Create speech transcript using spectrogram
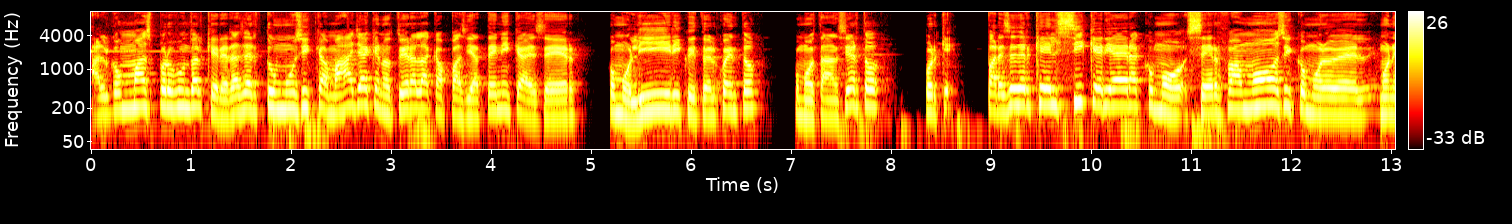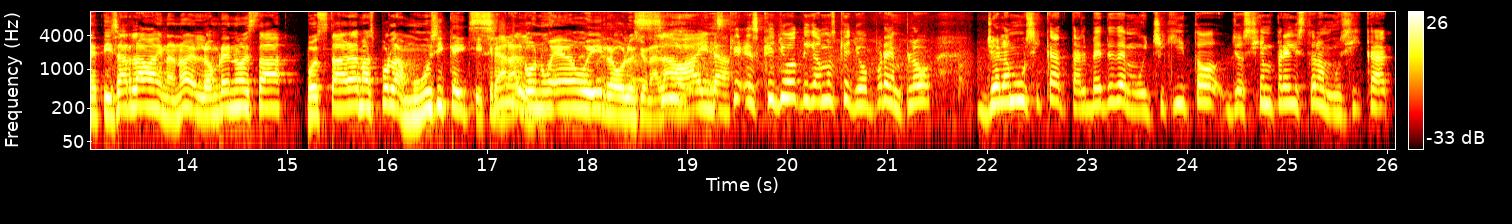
algo más profundo al querer hacer tu música, más allá de que no tuviera la capacidad técnica de ser como lírico y todo el cuento, como tan cierto, porque parece ser que él sí quería era como ser famoso y como el monetizar la vaina, ¿no? El hombre no está, vos estabas más por la música y, y Sí. crear algo nuevo y revolucionar la Sí, vaina. Es que, es que yo, digamos que yo, por ejemplo, yo la música, tal vez desde muy chiquito, yo siempre he visto la música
